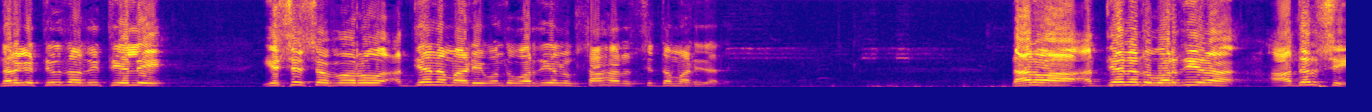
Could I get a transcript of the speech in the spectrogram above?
ನನಗೆ ತಿಳಿದ ರೀತಿಯಲ್ಲಿ ಎಸ್ ಎಸ್ ಎಫ್ ಅವರು ಅಧ್ಯಯನ ಮಾಡಿ ಒಂದು ವರದಿಯನ್ನು ಸಹ ಸಿದ್ಧ ಮಾಡಿದ್ದಾರೆ. ನಾನು ಆ ಅಧ್ಯಯನದ ವರದಿಯನ್ನು ಆಧರಿಸಿ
